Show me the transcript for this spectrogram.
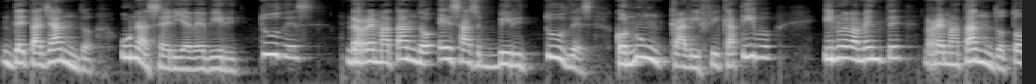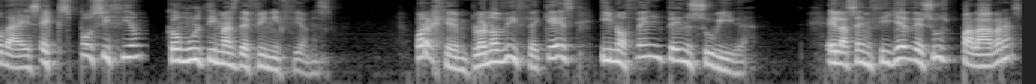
detallando una serie de virtudes, rematando esas virtudes con un calificativo y nuevamente rematando toda esa exposición con últimas definiciones. Por ejemplo, nos dice que es inocente en su vida, en la sencillez de sus palabras,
